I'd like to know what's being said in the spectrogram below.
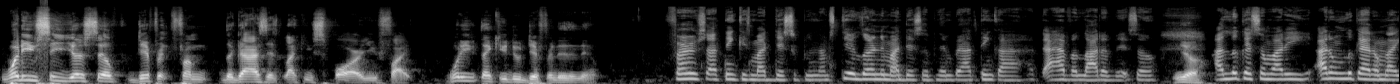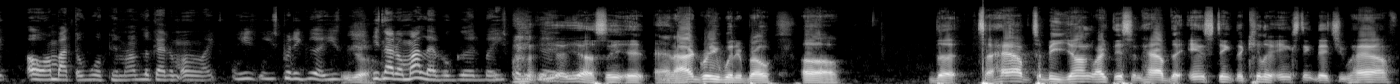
where do you see yourself different from the guys that like you spar, you fight? What do you think you do differently than them? First, I think is my discipline. I'm still learning my discipline, but I think I I have a lot of it. So Yeah, I look at somebody. I don't look at him like, oh, I'm about to whoop him. I look at him on like he, he's pretty good. He's Yeah. he's not on my level good, but he's pretty good. yeah, yeah. See it, and I agree with it, bro. Uh, the to have to be young like this and have the instinct, the killer instinct that you have,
